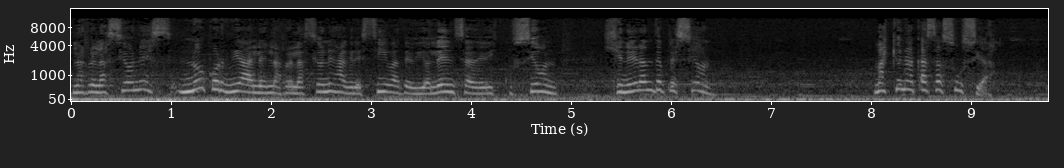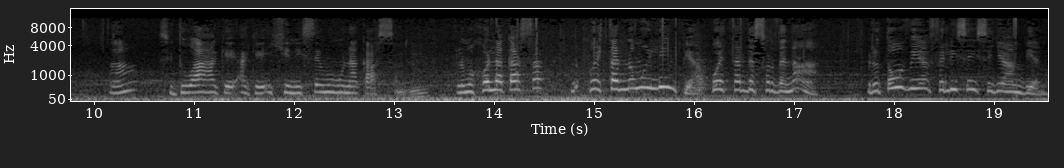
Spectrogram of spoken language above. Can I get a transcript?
Las relaciones no cordiales, las relaciones agresivas, de violencia, de discusión, generan depresión. Más que una casa sucia. ¿ah? Si tú vas a que, a que higienicemos una casa. A lo mejor la casa puede estar no muy limpia, puede estar desordenada, pero todos viven felices y se llevan bien.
